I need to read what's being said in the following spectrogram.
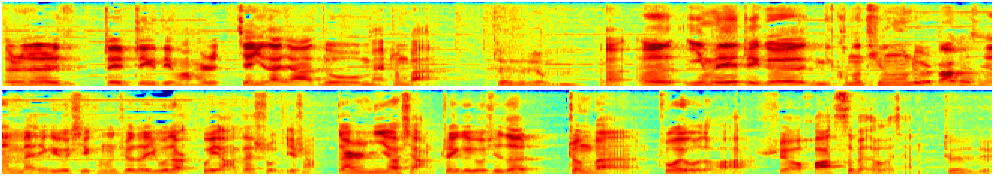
但是这这个地方还是建议大家都买正版。对对对，嗯，呃呃，因为这个你可能听六十八块钱买一个游戏，可能觉得有点贵啊，在手机上。但是你要想这个游戏的正版桌游的话，是要花四百多块钱的。对对对，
